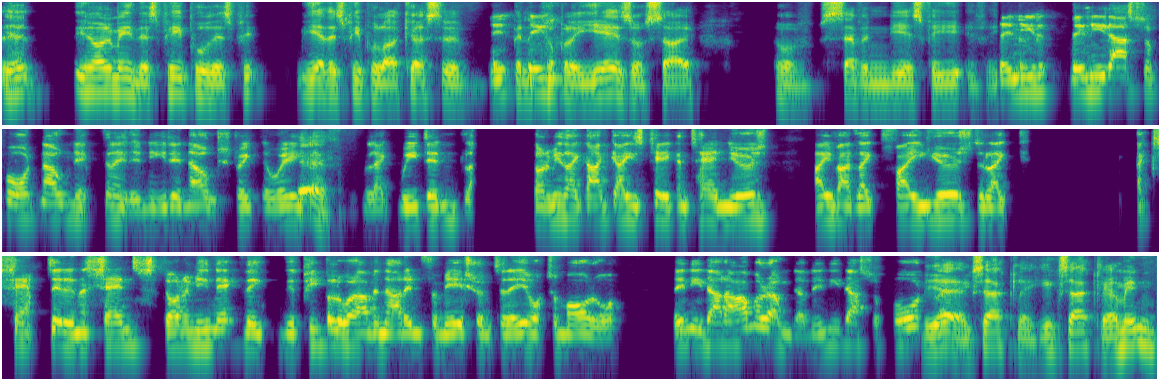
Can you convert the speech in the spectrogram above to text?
you know what I mean. There's people. There's yeah. There's people like us who've been they, a couple of years or so, or seven years for you. They need they need our support now, Nick. Don't they? They need it now straight away. Yeah. Like, we didn't. Like, you know what I mean? Like that guy's taken ten years. I've had like five years to like accept it in a sense. You know what I mean, Nick? The people who are having that information today or tomorrow they need that arm around them. They need that support. Yeah, like. exactly, exactly. I mean,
